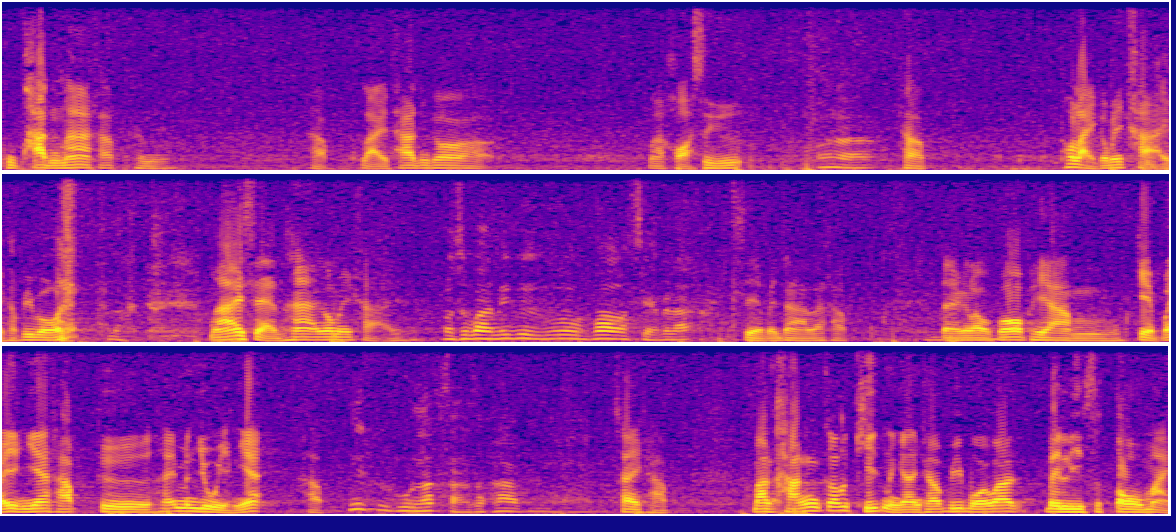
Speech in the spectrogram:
ผูกพันมากครับคันนี้ ครับหลายท่านก็มาขอซื้อเอาล่ะครับ เท่าไหร่ก็ไม่ขายครับพี่โบอสมาให้แสนห้าก็ไม่ขาย ปัจจุบันนี้คือพ่อเสียไปแล้วเสียไปนานแล้วครับ แต่เราก็พยายามเก็บไว้อย่างเงี้ยครับ คือให้มันอยู่อย่างเงี้ยครับ นี่คือคุณรักษาสภาพใช่ครับ บางครั้งก็คิดเหมือนกันครับพี่โบอยว่าไปรีสโตร์ใหม่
